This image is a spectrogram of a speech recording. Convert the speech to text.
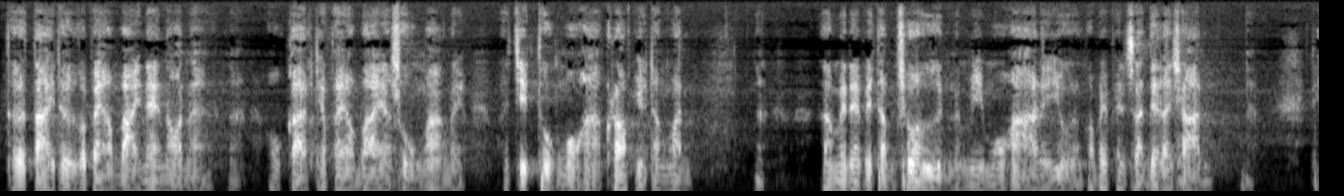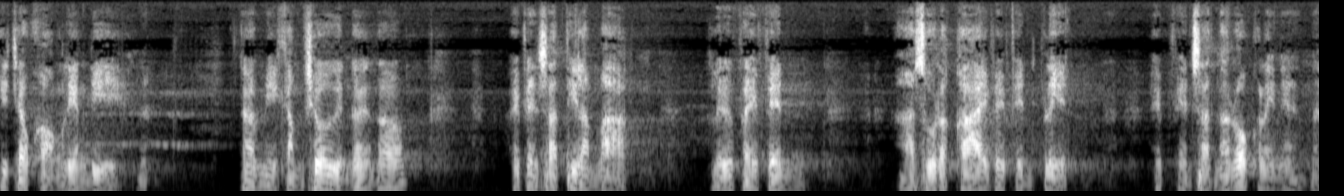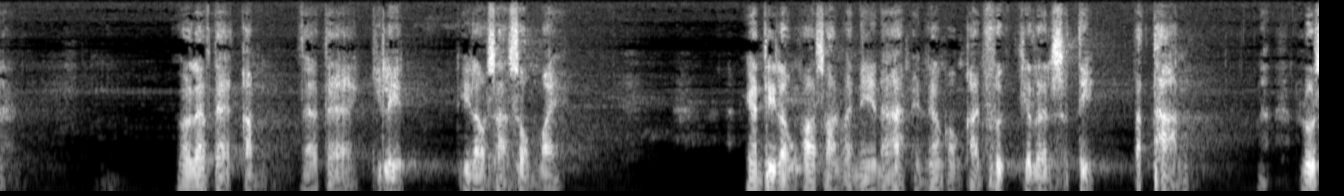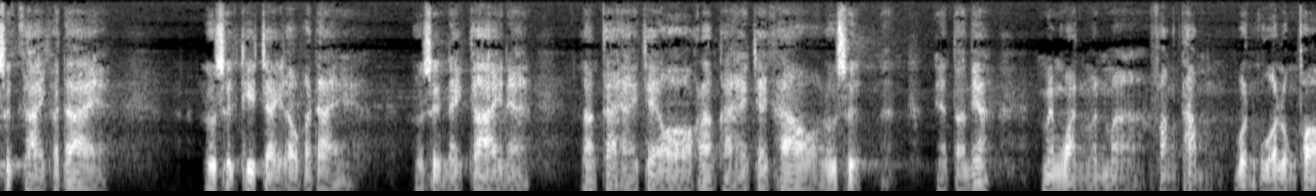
เธอตายเธอก็ไปอบายแน่นอนนะนะ โอกาสจะไปอบายสูงมากเลยเพราะจิตถูกโมหะครอบอยู่ทั้งวันถ้าไม่ได้ไปทำชั่วอื่น มีโมหะอะไรอยู่ก็ไปเป็นสันเดรัจฉานที่เจ้าของเลี้ยงดีถ้ามีกรรมชั่วอื่นด้วยก็ไปเป็นสัตว์ที่ลำบาก หรือไปเป็นอาสุรกายไปเป็นเปรตไปเป็นสัตว์นรกอะไรเนี้ยนะก็แล้วแต่กรรมแล้วแต่กิเลสที่เราสะสมไว้ งั้นที่หลวงพ่อสอนวันนี้นะ เป็นเรื่องของการฝึกเจริญสติปัฏฐาน รู้สึกกายก็ได้ รู้สึกที่ใจเราก็ได้ รู้สึกในกายนะร่างกายหายใจออก ร่างกายหายใจเข้ารู้สึกเนี่ยตอนเนี้ยแมงวันมันมาฟังธรรมบนหัวหลวงพ่อ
